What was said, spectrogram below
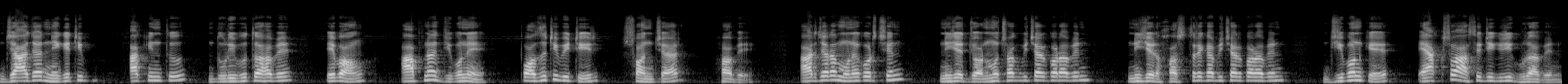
যা যা নেগেটিভ তা কিন্তু দূরীভূত হবে এবং আপনার জীবনে পজিটিভিটির সঞ্চার হবে। আর যারা মনে করছেন, নিজের জন্মছক বিচার করাবেন, নিজের হস্তরেখা বিচার করাবেন, জীবনকে একশো আশি ডিগ্রি ঘোরাবেন।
